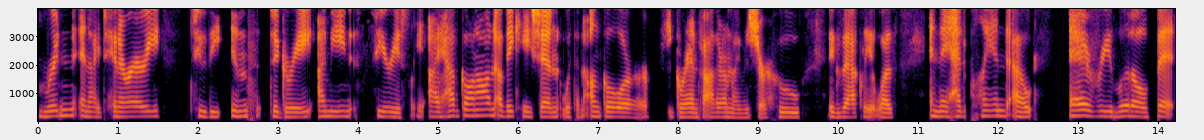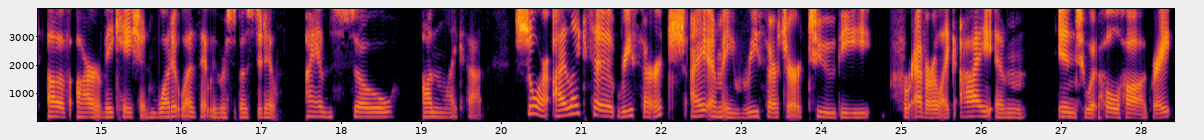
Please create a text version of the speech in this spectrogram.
written an itinerary to the nth degree. I mean, seriously, I have gone on a vacation with an uncle or grandfather. I'm not even sure who exactly it was. And they had planned out every little bit of our vacation, what it was that we were supposed to do. I am so unlike that. Sure, I like to research. I am a researcher to the forever. Like I am into it whole hog, right?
